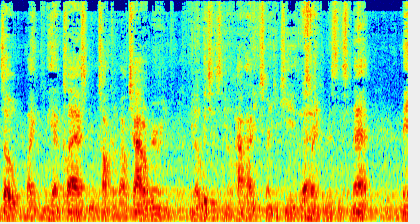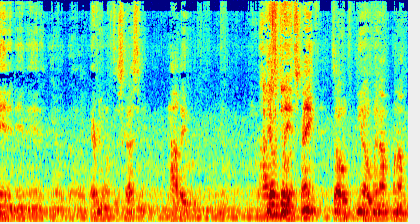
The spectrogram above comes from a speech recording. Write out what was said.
So, like, we had a class and we were talking about child rearing. You know, which is you know how, how do you spank your kids? Right. spank them this this and that. Man, and and, and you know uh, everyone's discussing how they were, you know How they would do discipline and spank. So you know when I'm when I'm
